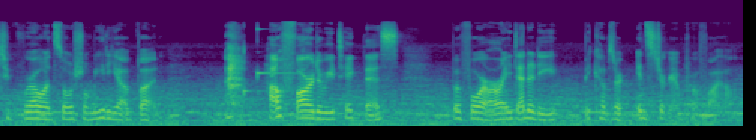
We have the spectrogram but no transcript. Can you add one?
to grow on social media, but how far do we take this before our identity becomes our Instagram profile?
